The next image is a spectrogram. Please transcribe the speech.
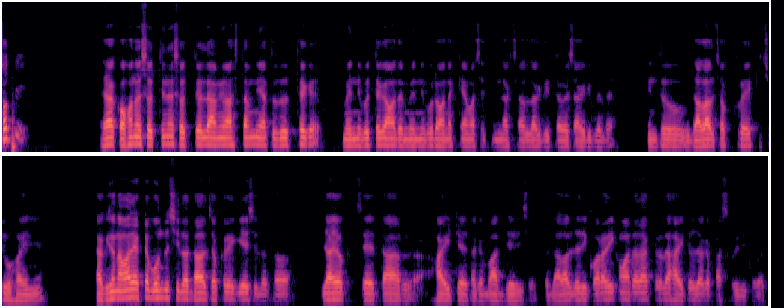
সত্যি? হ্যাঁ কখনো সত্যি না সত্যি হলে আমিও আসতাম নি এত দূর থেকে। মেদিনীপুর থেকে আমাদের মেদিনীপুরে অনেক ক্যাম্প আছে তিন লাখ চার লাখ দিতে হবে চাকরি পেলে। কিন্তু দালাল চক্রে কিছু হয়নি। একজন আমাদের একটা বন্ধু ছিল, দালাল চক্রে গিয়েছিল, তো যাই হোক সে তার হাইটে তাকে বাদ দিয়ে দিয়েছে। তো দালাল যদি করারই ক্ষমতা থাকতো তাহলে হাইটেও তাকে পাস করে দিতে পারে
